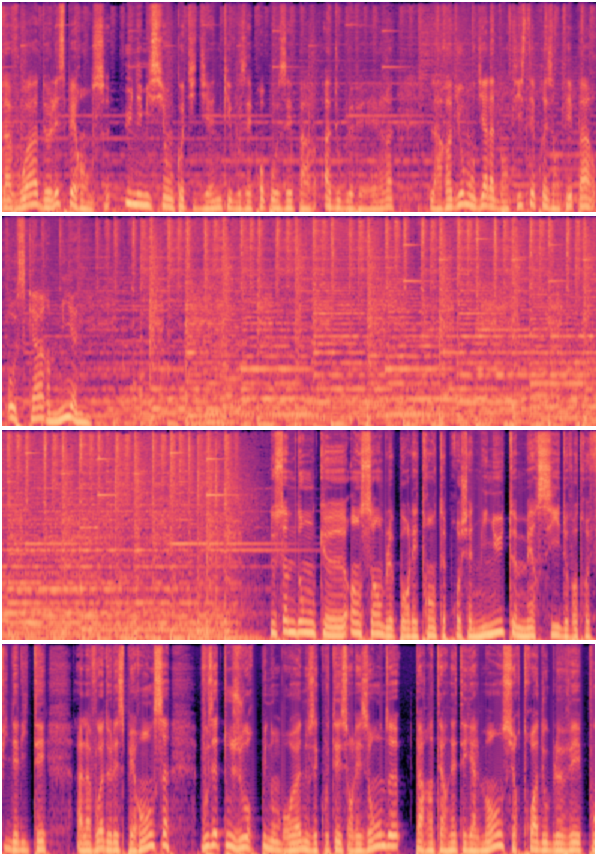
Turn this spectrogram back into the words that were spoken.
La Voix de l'Espérance, une émission quotidienne qui vous est proposée par AWR, la radio mondiale adventiste est présentée par Oscar Miani. Nous sommes donc euh, ensemble pour les 30 prochaines minutes. Merci de votre fidélité à la voix de l'espérance. Vous êtes toujours plus nombreux à nous écouter sur les ondes, par Internet également, sur www.awr.org,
